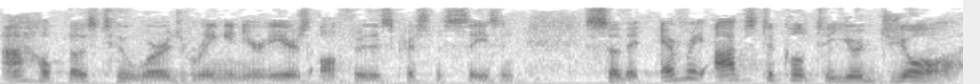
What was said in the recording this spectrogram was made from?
I hope those two words ring in your ears all through this Christmas season so that every obstacle to your joy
